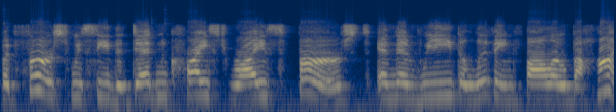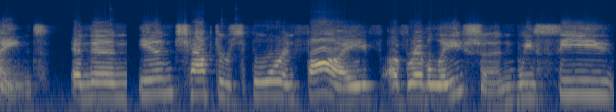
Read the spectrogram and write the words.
But first, we see the dead in Christ rise first, and then we, the living, follow behind. And then in chapters four and five of Revelation, we see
